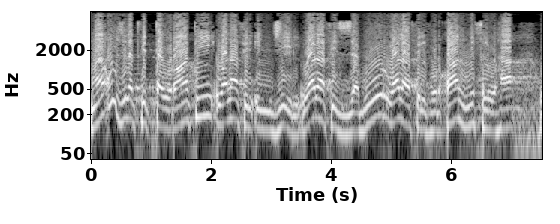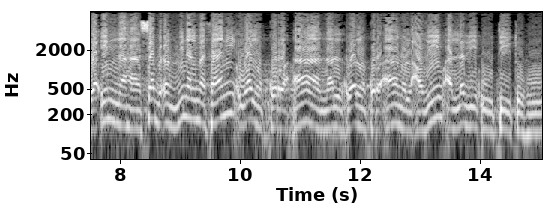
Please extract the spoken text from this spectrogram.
Ma unzilat fit Taurati wala fil Injil wala fil Zabur wala fil Furqan mithluha wa innaha sab'un min al-mathani wal Qur'an wal Qur'anul azim alladhi utituhu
